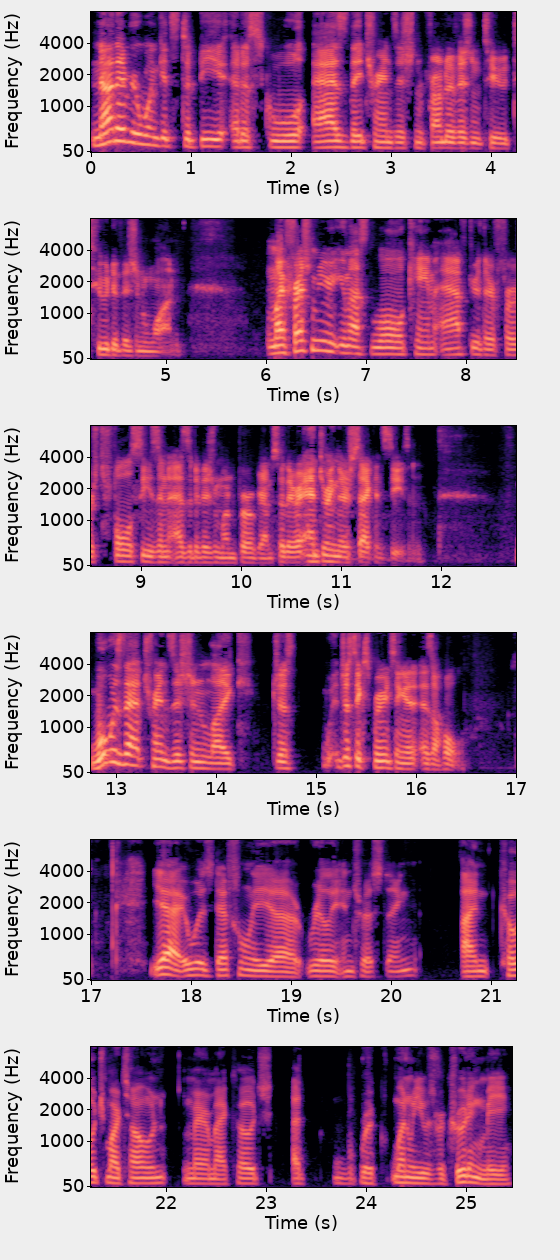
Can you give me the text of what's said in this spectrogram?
not everyone gets to be at a school as they transition from Division Two to Division One. My freshman year at UMass Lowell came after their first full season as a Division One program, so they were entering their second season. What was that transition like? Just just experiencing it as a whole. Yeah, it was definitely uh, really interesting. I coach Martone, Merrimack coach, at when he was recruiting me,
